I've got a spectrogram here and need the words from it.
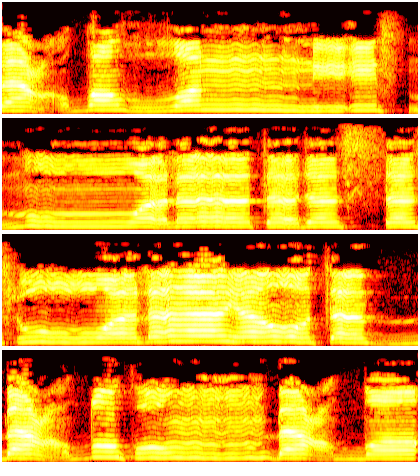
بَعْضَ الظَّنِّ إِثْمٌ وَلَا تَجَسَّسُوا وَلَا يَغْتَبْ بَعْضُكُمْ بَعْضًا.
